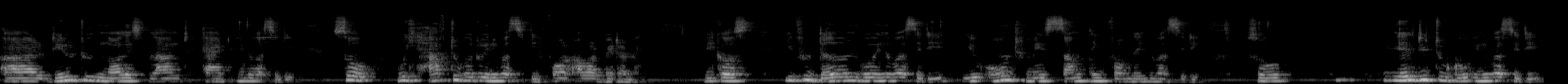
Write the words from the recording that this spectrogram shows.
are due to knowledge learned at university. So we have to go to university for our betterment because if you don't go university, you won't miss something from the university. So you need to go university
